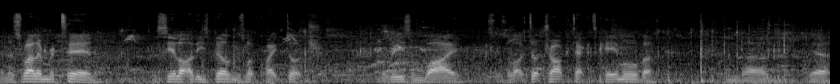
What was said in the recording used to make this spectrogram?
And as well in return, you see a lot of these buildings look quite Dutch. And the reason why is there's a lot of Dutch architects came over, and um, yeah,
